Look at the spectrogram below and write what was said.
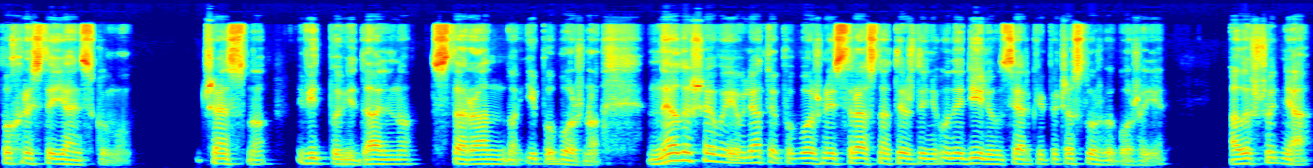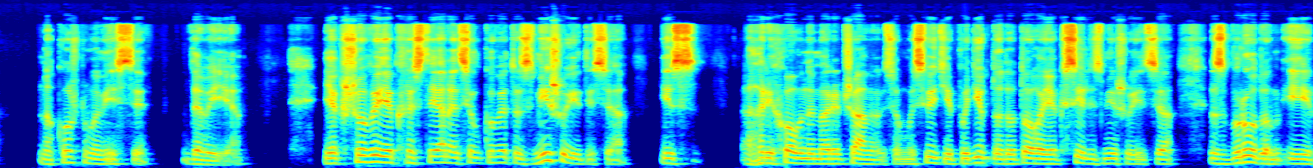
по-християнському, чесно, відповідально, старанно і побожно, не лише виявляти побожність раз на тиждень у неділю у церкві під час служби Божої, але щодня на кожному місці, де ви є. Якщо ви, як християни, цілковито змішуєтеся із гріховними речами в цьому світі, подібно до того, як сіль змішується з брудом і,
